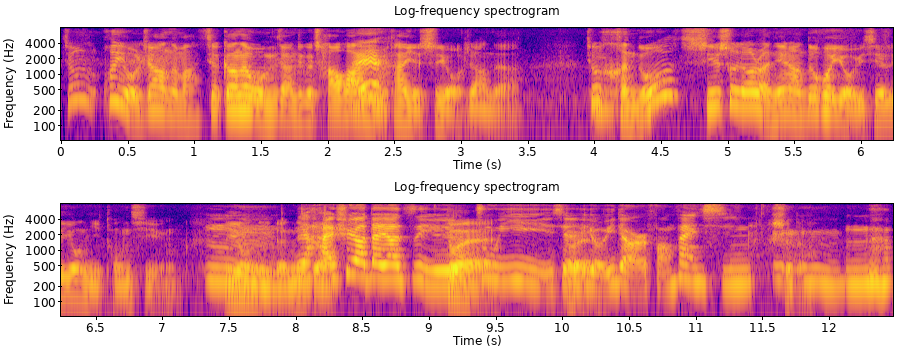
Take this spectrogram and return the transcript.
就会有这样的吗。就刚才我们讲这个茶花女，她也是有这样的，就很多其实社交软件上都会有一些利用你同情，利用你的那个，还是要大家自己注意一些，有一点防范心。是的，嗯，嗯，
